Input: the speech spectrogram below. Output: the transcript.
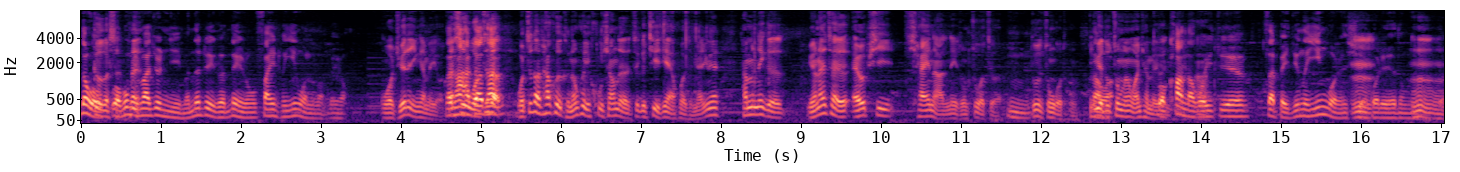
各个省份。我不明白，就是你们的这个内容翻译成英文了吗？没有。我觉得应该没有，但是我知道我知道他会可能会互相的这个借鉴或者怎么样，因为他们那个原来在 LP China 的那种作者，嗯都是中国通，阅读中文完全没我问题。看到过一啊些在北京的英国人写过这些东西，嗯嗯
